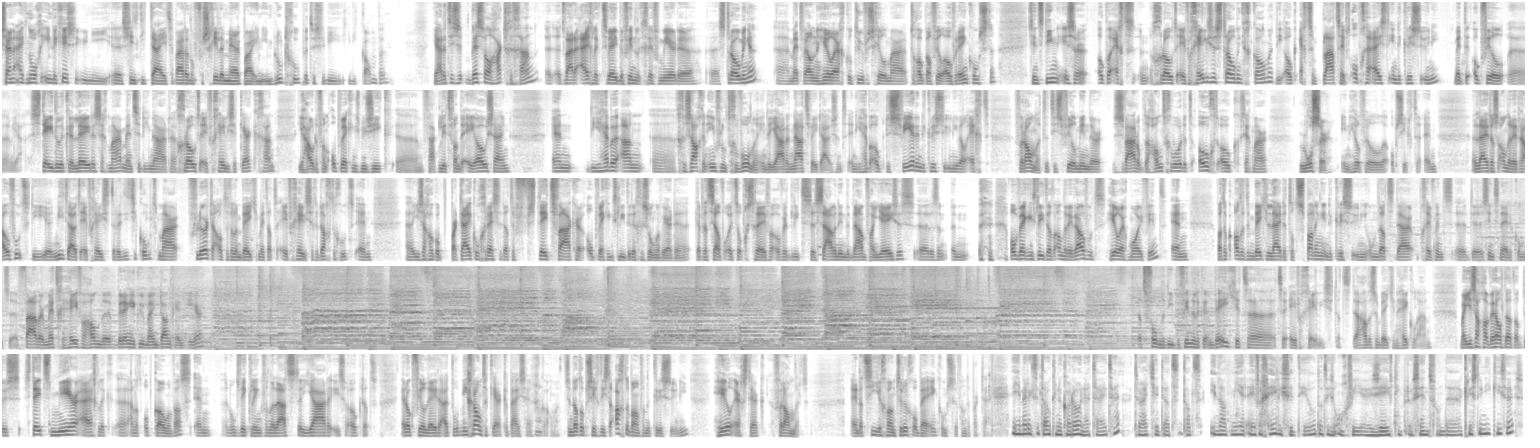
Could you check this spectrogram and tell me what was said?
zijn eigenlijk nog in de ChristenUnie uh, sinds die tijd, waren er nog verschillen merkbaar in, in bloedgroepen tussen die, die kampen? Ja, dat is best wel hard gegaan. Het waren eigenlijk twee bevindelijk gereformeerde uh, stromingen. Uh, met wel een heel erg cultuurverschil, maar toch ook wel veel overeenkomsten. Sindsdien is er ook wel echt een grote evangelische stroming gekomen, die ook echt zijn plaats heeft opgeëist in de ChristenUnie. Met ook veel uh, ja, stedelijke leden, zeg maar. Mensen die naar grote evangelische kerken gaan. Die houden van opwekkingsmuziek, vaak lid van de EO zijn. En die hebben aan gezag en invloed gewonnen in de jaren na 2000. En die hebben ook de sfeer in de ChristenUnie wel echt veranderd. Het is veel minder zwaar op de hand geworden. Het oogt ook, zeg maar, losser in heel veel opzichten. En een leider als André Rauwvoet, die uh, niet uit de evangelische traditie komt, maar flirte altijd wel een beetje met dat evangelische gedachtegoed. En uh, je zag ook op partijcongressen dat er steeds vaker opwekkingsliederen gezongen werden. Ik heb dat zelf ooit opgeschreven over het lied Samen in de naam van Jezus. dat is een, een opwekkingslied dat André Rauwvoet heel erg mooi vindt. En wat ook altijd een beetje leidde tot spanning in de ChristenUnie. Omdat daar op een gegeven moment de zinsnede komt. Vader, met geheven handen breng ik u mijn dank en eer. Dat vonden die bevindelijken een beetje te, te, evangelisch. Dat, daar hadden ze een beetje een hekel aan. Maar je zag al wel dat dat dus steeds meer eigenlijk uh, aan het opkomen was. En een ontwikkeling van de laatste jaren is ook dat er ook veel leden uit migrantenkerken bij zijn gekomen. Dus in dat opzicht is de achterban van de ChristenUnie heel erg sterk veranderd. En dat zie je gewoon terug op bijeenkomsten van de partij. En je merkt het ook in de coronatijd. Hè? Toen had je dat, dat in dat meer evangelische deel, dat is ongeveer 17% van de ChristenUnie-kiezers.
